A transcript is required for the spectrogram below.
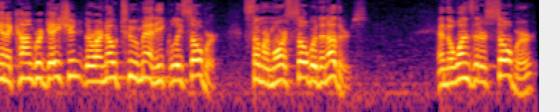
In a congregation, there are no two men equally sober. Some are more sober than others. And the ones that are sober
